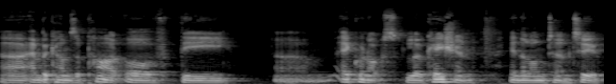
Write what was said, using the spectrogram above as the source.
uh, and becomes a part of the um, Equinox location in the long term, too.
